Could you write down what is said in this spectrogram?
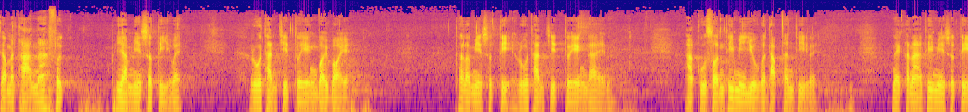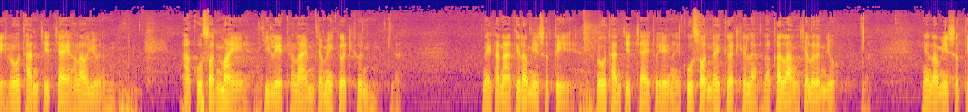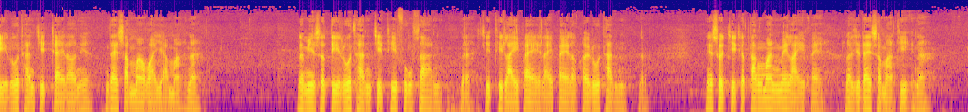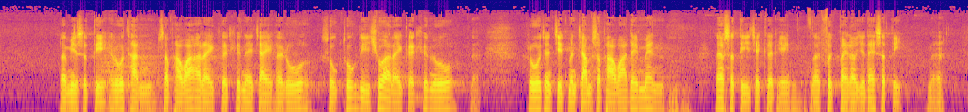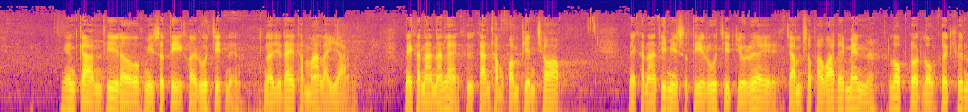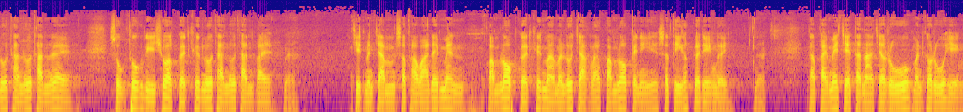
กรรมฐานนะฝึกพยายามมีสติไว้ รู้ทันจิตตัวเองบ่อยๆ ถ้าเรามีสติรู้ทันจิตตัวเองได้นะอกุศลที่มีอยู่ก็ดับทันทีเลย ในขณะที่มีสติรู้ทันจิตใจของเราอยู่นะอกุศลใหม่กิเลสทั้งหลายมันจะไม่เกิดขึ้น ในขณะที่เรามีสติ รู้ทันจิตใจตัวเองนะกุศลได้เกิดขึ้นแล้ว แล้วกำลังเจริญอยู่ งั้นเรามีสติรู้ทันจิตใจเราเนี่ยได้สัมมาวายามะนะ เรามีสติรู้ทันจิตที่ฟุ้งซ่านนะจิตที่ไหลไปไหลไปเราคอยรู้ทันนะในสุดจิตก็ตั้งมั่นไม่ไหลไป เราจะได้สมาธินะ เรามีสติรู้ทันสภาวะอะไรเกิดขึ้นในใจคอยรู้สุขทุกข์ดีชั่วอะไรเกิดขึ้นรู้นะรู้จนจิตมันจำสภาวะได้แม่น แล้วสติจะเกิดเอง เราฝึกไปเราจะได้สตินะ งั้นการที่เรามีสติคอยรู้จิตเนี่ยเราจะได้ธรรมะหลายอย่าง ในขณะนั้นแหละคือการทำความเพียรชอบ ในขณะที่มีสติรู้จิตอยู่เรื่อยจำสภาวะได้แม่นนะโลภโกรธหลงเกิดขึ้นรู้ทันรู้ทันเรื่อยสุขทุกข์ดีชั่วเกิดขึ้นรู้ทันรู้ทันไปนะจิตมันจำสภาวะได้แม่น ความโลภเกิดขึ้นมามันรู้จักแล้วความโลภเป็นอย่างนี้ สติก็เกิดเองเลยนะต่อไปไม่เจตนาจะรู้มันก็รู้เอง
